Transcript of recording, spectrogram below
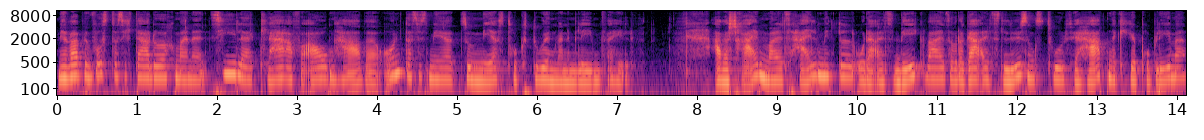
Mir war bewusst, dass ich dadurch meine Ziele klarer vor Augen habe und dass es mir zu mehr Struktur in meinem Leben verhilft. Aber Schreiben als Heilmittel oder als Wegweiser oder gar als Lösungstool für hartnäckige Probleme,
